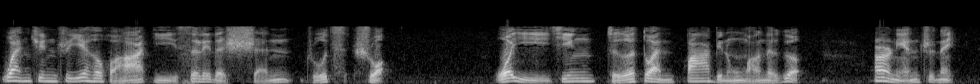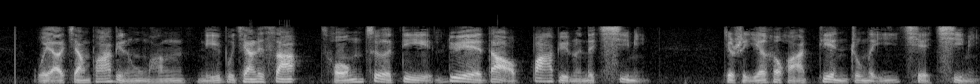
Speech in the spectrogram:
万军之耶和华以色列的神如此说。我已经折断巴比伦王的轭，二年之内，我要将巴比伦王尼布加利沙从这地掠到巴比伦的器皿，就是耶和华殿中的一切器皿，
